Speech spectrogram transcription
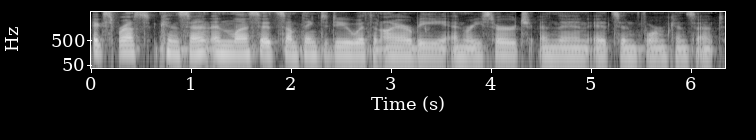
express consent unless it's something to do with an IRB and research, and then it's informed consent.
